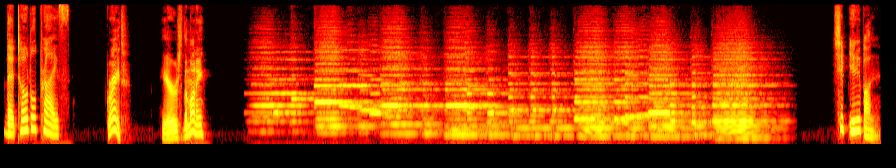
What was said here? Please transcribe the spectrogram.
the total price. Great. Here's the money. 십일 번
